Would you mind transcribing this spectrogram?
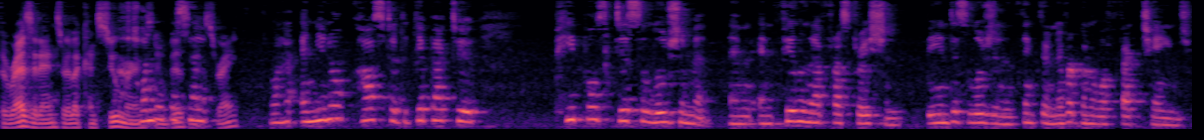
the residents or the consumers 100%. in business, right? And you know, Costa, to get back to people's disillusionment and, and feeling that frustration, being disillusioned and think they're never going to affect change.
